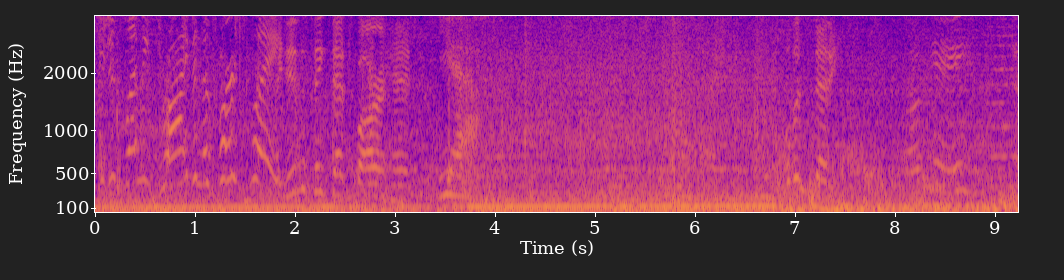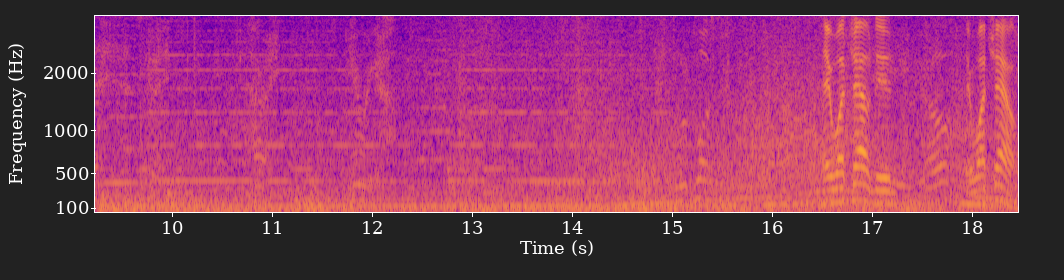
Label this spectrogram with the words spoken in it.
Why didn't you just let me drive in the first place? I didn't think that far ahead. Yeah. Hold it steady. Okay. That's good. All right. Here we go. A little closer. Hey, watch out, dude. Hey, watch out.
